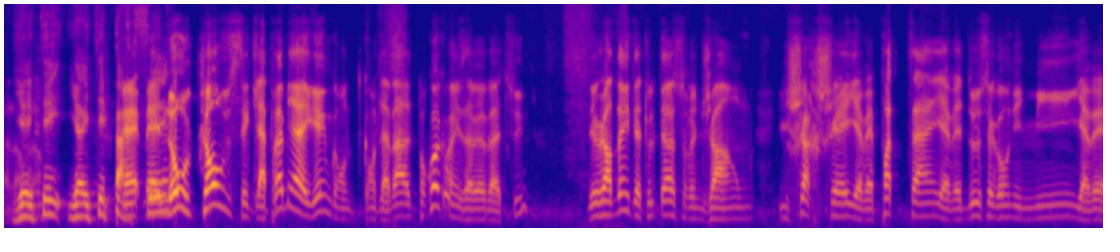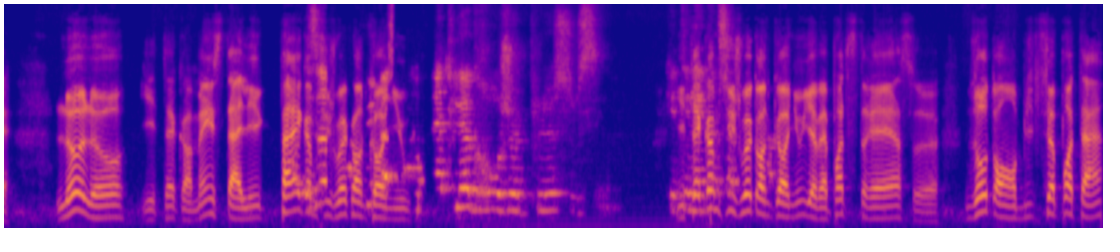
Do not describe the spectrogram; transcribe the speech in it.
Ah il, a été, il a été parfait. Mais, l'autre chose, c'est que la première game contre, contre Laval, pourquoi quand ils les avaient battus? Desjardins était tout le temps sur une jambe il cherchait, il n'y avait pas de temps, il y avait deux secondes et demie, il y avait. Là, là, il était comme installé, pareil comme s'il jouait contre Cognou. le gros jeu de plus aussi. Il était comme s'il jouait contre Cognou, il n'y avait pas de stress. Euh. nous autres, on blitzait pas tant.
